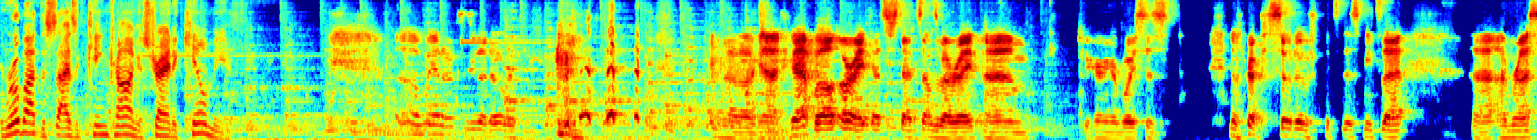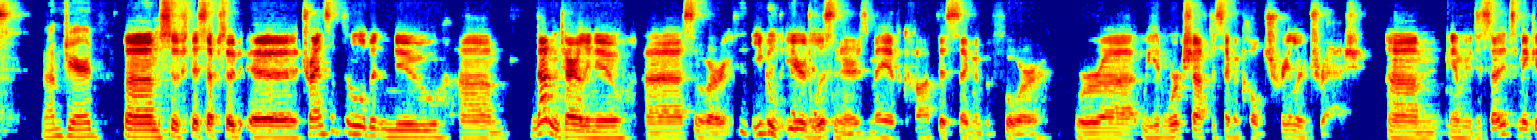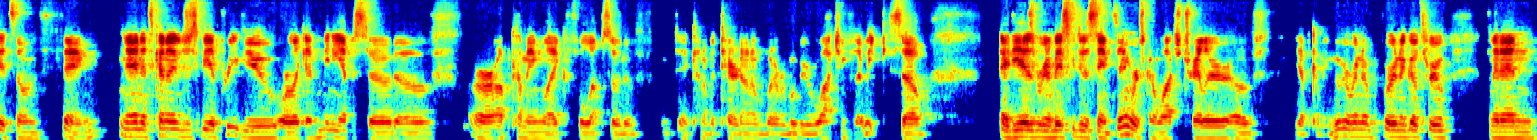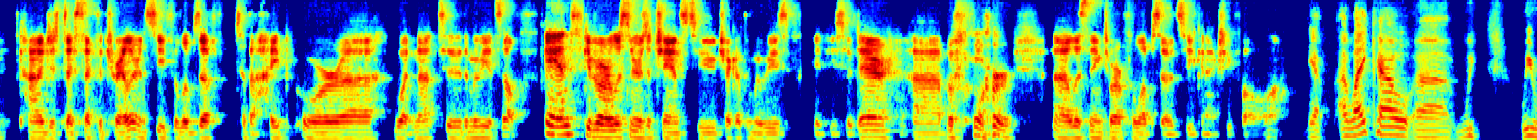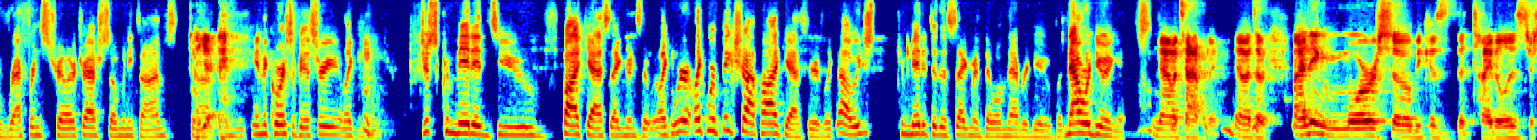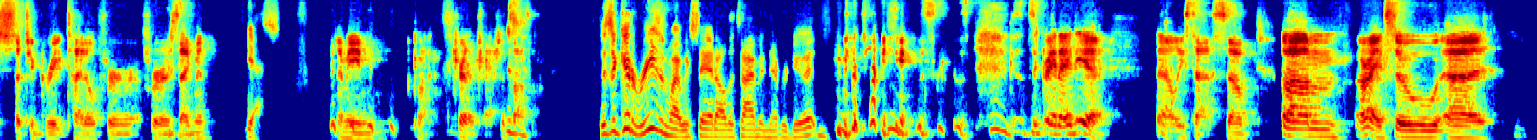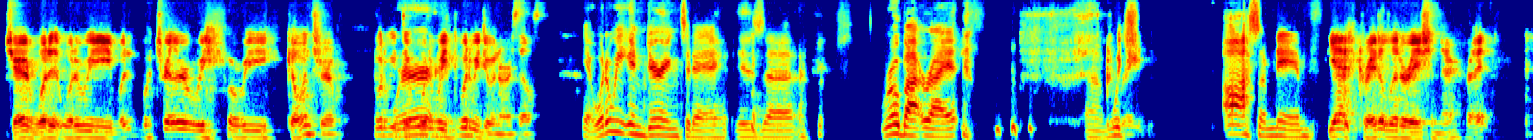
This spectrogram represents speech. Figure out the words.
A robot the size of King Kong is trying to kill me. Oh man, I have to do that over. oh god. Yeah. Well, all right. That's that sounds about right. Um, if you're hearing our voices, another episode of It's This Meets That. Uh, I'm Russ. I'm Jared. Um, so for this episode, uh, trying something a little bit new. Um, not entirely new. Uh, some of our eagle-eared listeners may have caught this segment before. Where uh, we had workshopped a segment called Trailer Trash, um, and we've decided to make its own thing. And it's going to just be a preview or like a mini episode of our upcoming like full episode of uh, kind of a teardown of whatever movie we're watching for that week. So, idea is we're to basically do the same thing. We're just to watch a trailer of the upcoming movie we're to we're to go through and then kind of just dissect the trailer and see if it lives up to the hype or uh, whatnot to the movie itself. And give our listeners a chance to check out the movies if you so dare uh, before uh, listening to our full episode so you can actually follow along. Yeah, I like how uh, we we reference trailer trash so many times uh, Yeah. in, in the course of history. Like, just committed to podcast segments that we're like we're like we're big shot podcasters. Like, oh, we just committed to this segment that we'll never do, but now we're doing it. Now it's happening. Now it's happening. I think more so because the title is just such a great title for for a segment. Yes, I mean, come on, trailer trash. It's awesome. there's a good reason why we say it all the time and never do it. because it's a great idea, at least us. So, um, all right. So, uh, Jared, what what are we? What what trailer are we are we going through? What are we do? What We're- we what are we doing ourselves? Yeah, what are we enduring today? Is uh, Robot Riot, um, which awesome name. Yeah, great alliteration there, right?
